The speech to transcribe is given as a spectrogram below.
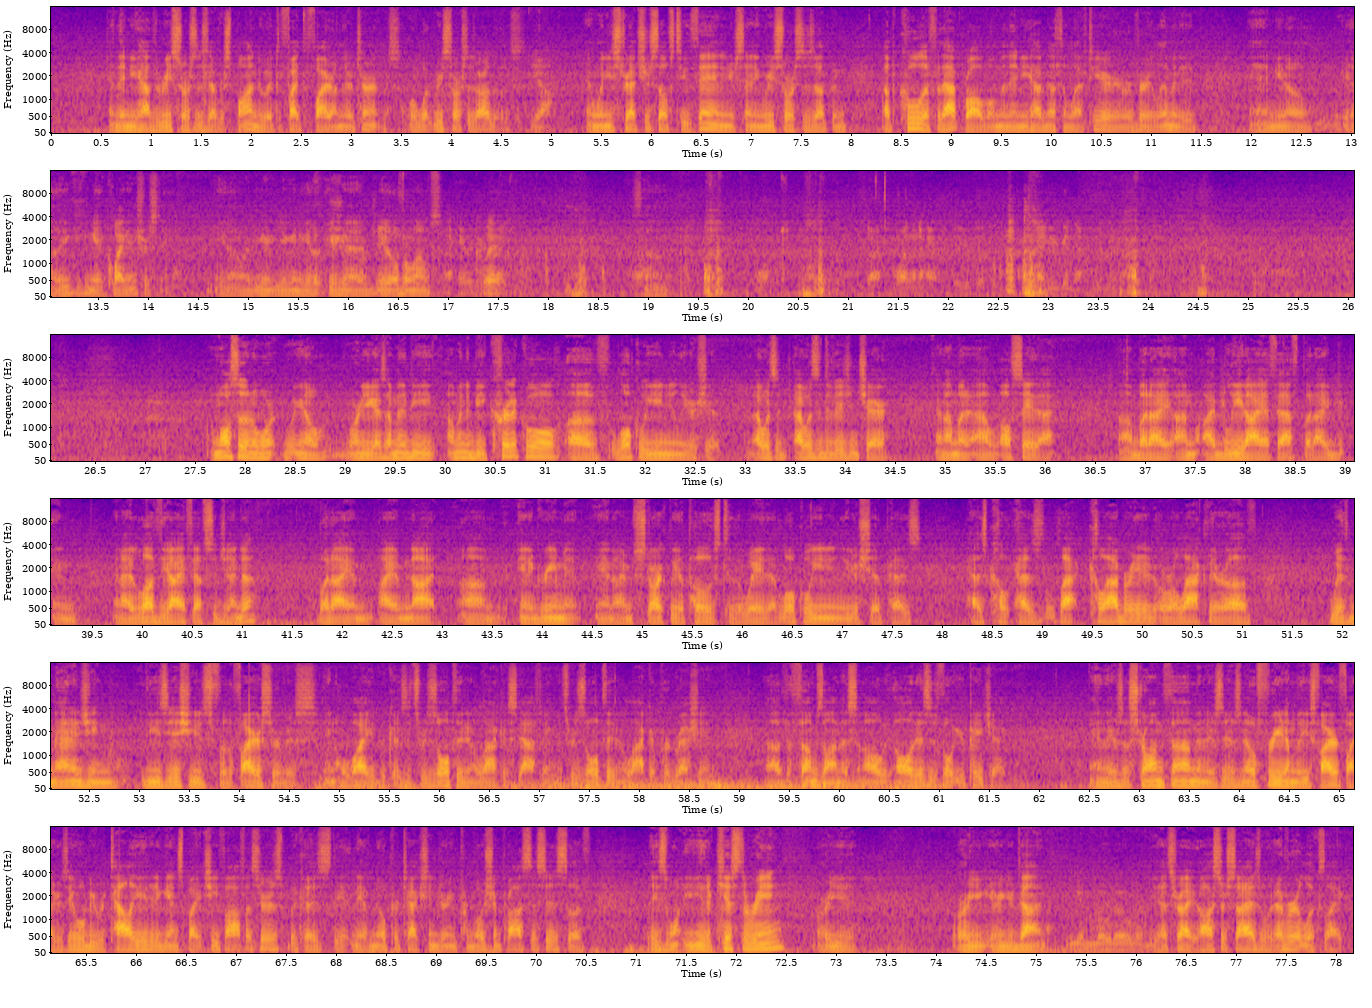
and then you have the resources that respond to it to fight the fire on their terms. Well, what resources are those? Yeah. And when you stretch yourselves too thin and you're sending resources up and up Kula for that problem, and then you have nothing left here or very limited, and you know, you know, you can get quite interesting. You know, you're, you're gonna get you're gonna get overwhelmed quick. So Sorry, more than a hair. but You're good. Yeah, you're good now. I'm also gonna war- you know warn you guys. I'm gonna be I'm gonna be critical of local union leadership. I was a, I was a division chair, and I'm gonna I'll, I'll say that. Um, but I I'm, I bleed IFF, but I and and I love the IFF's agenda, but I am I am not um, in agreement, and I'm starkly opposed to the way that local union leadership has has col- has la- collaborated or a lack thereof with managing these issues for the fire service in Hawaii because it's resulted in a lack of staffing, it's resulted in a lack of progression. Uh, the thumb's on us, and all, all it is is vote your paycheck. And there's a strong thumb, and there's, there's no freedom of these firefighters. They will be retaliated against by chief officers because they, they have no protection during promotion processes. So if they just want, you either kiss the ring or you, or, you, or you're done. You get mowed over. That's right, ostracized, whatever it looks like.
